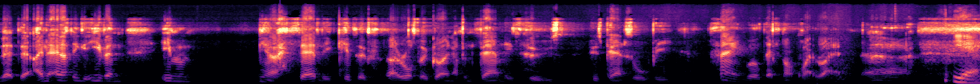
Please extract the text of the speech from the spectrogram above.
that, that and, and I think even even you know sadly, kids are, are also growing up in families whose whose parents will be saying, "Well, that's not quite right." Uh, Yeah,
